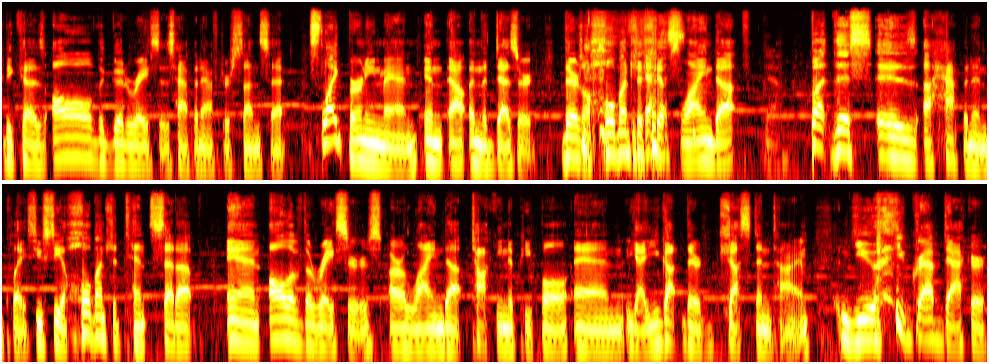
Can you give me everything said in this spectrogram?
because all the good races happen after sunset. It's like Burning Man in out in the desert. There's a whole bunch of Yes. ships lined up. Yeah. But this is a happening place. You see a whole bunch of tents set up, and all of the racers are lined up talking to people. And yeah, you got there just in time. You you grab Dacker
